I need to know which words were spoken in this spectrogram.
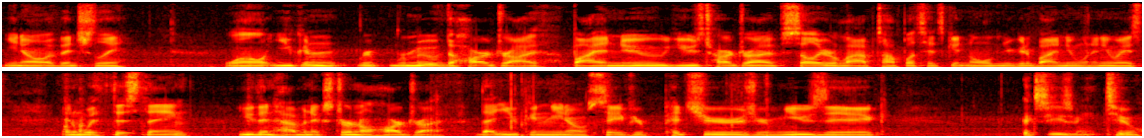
you know, eventually. Well, you can re remove the hard drive, buy a new used hard drive, sell your laptop. Let's say it's getting old and you're going to buy a new one anyways. And with this thing, you then have an external hard drive that you can, you know, save your pictures, your music, excuse me, too.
